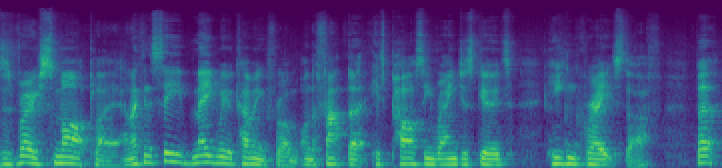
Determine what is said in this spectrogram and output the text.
is a very smart player, and I can see maybe where you're coming from on the fact that his passing range is good. He can create stuff, but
